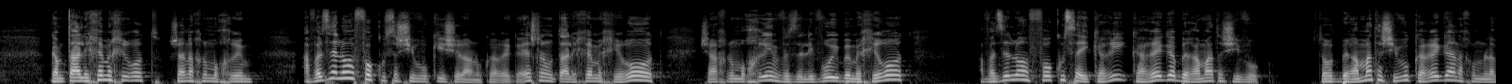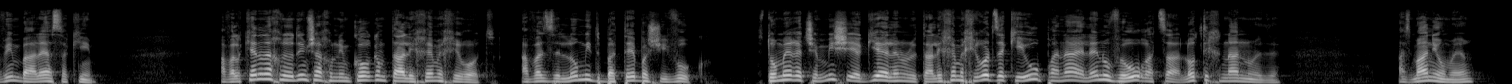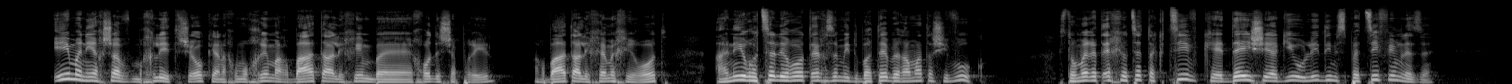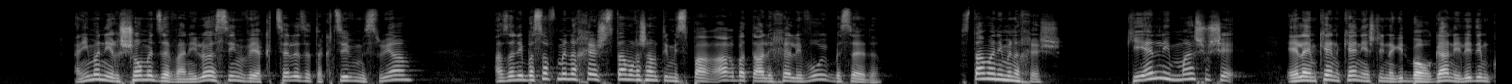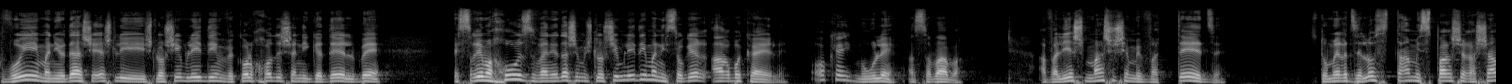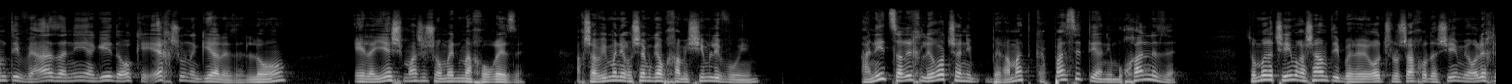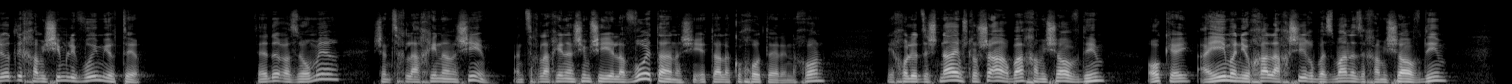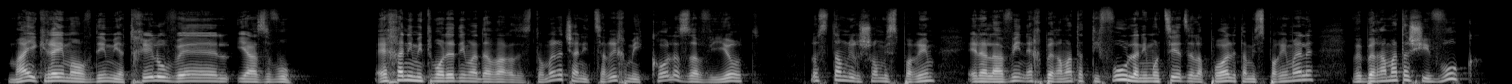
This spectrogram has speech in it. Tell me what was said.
גם תהליכי מכירות שאנחנו מוכרים. אבל זה לא הפוקוס השיווקי שלנו כרגע. יש לנו תהליכי מכירות שאנחנו מוכרים וזה ליווי במכירות, אבל זה לא הפוקוס העיקרי כרגע ברמת השיווק. זאת אומרת, ברמת השיווק כרגע אנחנו מלווים בעלי עסקים. אבל כן אנחנו יודעים שאנחנו נמכור גם תהליכי מכירות, אבל זה לא מתבטא בשיווק. זאת אומרת שמי שיגיע אלינו לתהליכי מכירות זה כי הוא פנה אלינו והוא רצה, לא תכננו את זה. אז מה אני אומר? אם אני עכשיו מחליט שאוקיי, אנחנו מוכרים ארבעה תהליכים בחודש אפריל, ארבעה תהליכי מכירות, אני רוצה לראות איך זה מתבטא ברמת השיווק. זאת אומרת, איך יוצא תקציב כדי שיגיעו לידים ספציפיים לזה. אם אני ארשום את זה ואני לא אשים ויקצה לזה תקציב מסוים, אז אני בסוף מנחש, סתם רשמתי מספר, ארבע תהליכי ליווי, בסדר. סתם אני מנחש. כי אין לי משהו ש... אלא אם כן, כן, יש לי נגיד באורגני לידים קבועים, אני יודע שיש לי 30 לידים וכל חודש אני גדל ב-20 אחוז, ואני יודע שמ-30 לידים אני סוגר 4 כאלה. אוקיי, מעולה, אז סבבה. אבל יש משהו שמבטא את זה. זאת אומרת, זה לא סתם מספר שרשמתי ואז אני אגיד, אוקיי, איכשהו נגיע לזה. לא, אלא יש משהו שעומד מאחורי זה. עכשיו, אם אני רושם גם 50 ליוויים, אני צריך לראות שאני ברמת capacity, אני מוכן לזה. זאת אומרת שאם רשמתי בעוד שלושה חודשים, הולך להיות לי 50 ליוויים יותר. בסדר? אז זה אומר שאני צריך להכין אנשים. אני צריך להכין אנשים שילוו את, האנשים, את הלקוחות האלה, נכון? יכול להיות זה שניים, שלושה, ארבעה, חמישה עובדים. אוקיי, האם אני אוכל להכשיר בזמן הזה חמישה עובדים? מה יקרה אם העובדים יתחילו ויעזבו? איך אני מתמודד עם הדבר הזה? זאת אומרת שאני צריך מכל הזוויות לא סתם לרשום מספרים, אלא להבין איך ברמת התפעול אני מוציא את זה לפועל, את המספרים האלה, וברמת השיווק,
